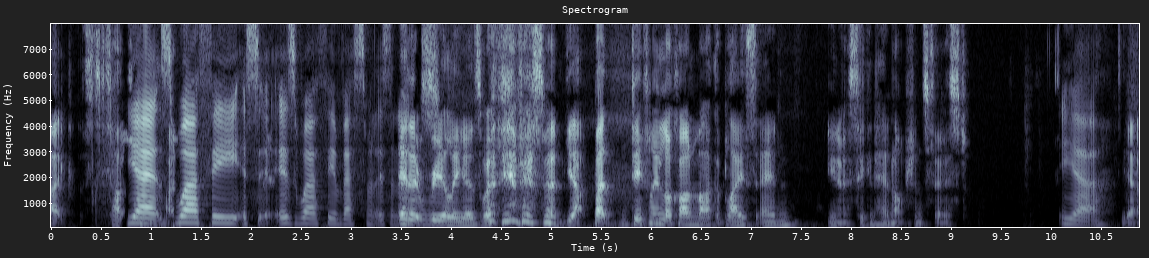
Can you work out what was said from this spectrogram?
like such Yeah, long it's worth the it's, it is worth the investment, isn't it? and it really is worth the investment. Yeah, but definitely look on marketplace and you know secondhand options first. Yeah. Yeah.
